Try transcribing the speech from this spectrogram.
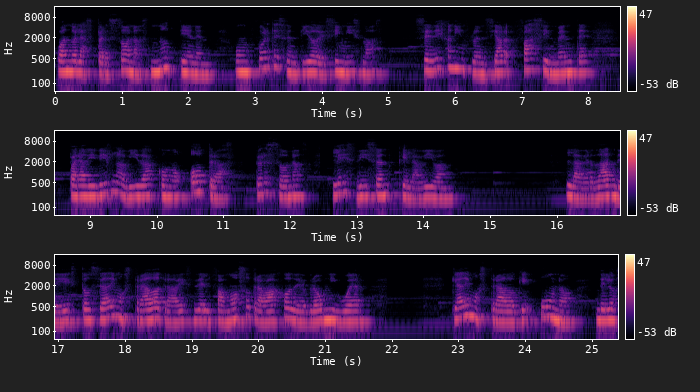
Cuando las personas no tienen un fuerte sentido de sí mismas, se dejan influenciar fácilmente para vivir la vida como otras personas les dicen que la vivan. La verdad de esto se ha demostrado a través del famoso trabajo de Brownie Ware, que ha demostrado que uno de los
